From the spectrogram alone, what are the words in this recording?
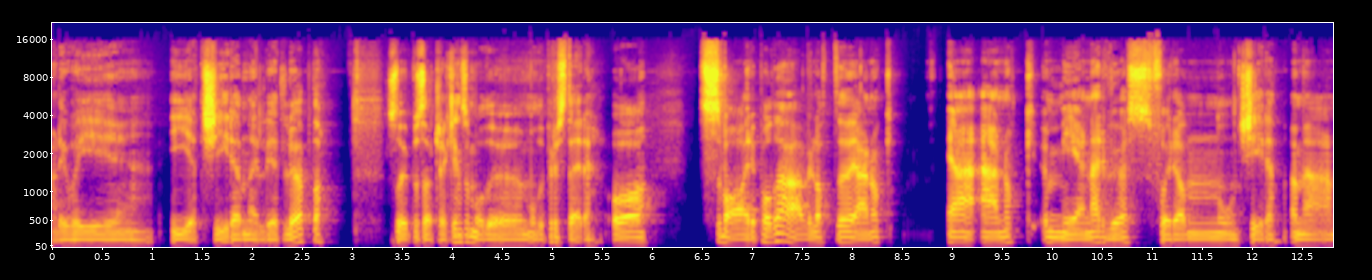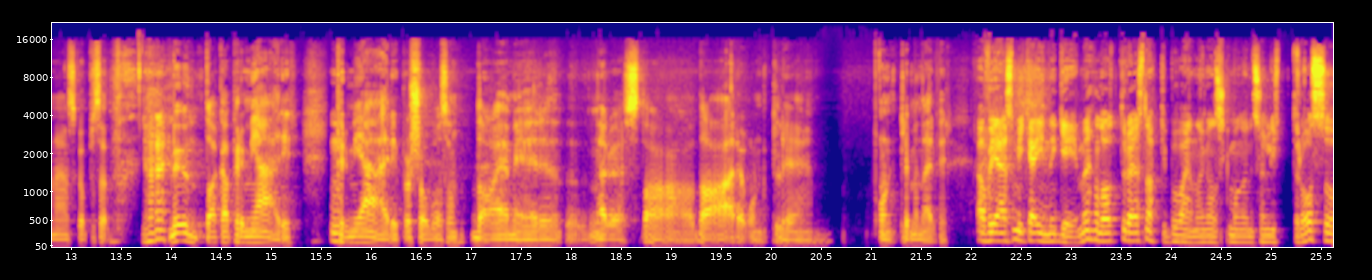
er det jo i, i et skirenn eller i et løp, da. Står du på starttrekken, så må du, må du prestere. Og svaret på det er vel at jeg er nok jeg er nok mer nervøs foran noen skirenn enn jeg er når jeg skal på scenen. Med unntak av premierer. Premierer på show og sånn. Da er jeg mer nervøs. Da, da er det ordentlig, ordentlig med nerver. Ja, for jeg som ikke er inne i gamet, og da tror jeg jeg snakker på vegne av ganske mange av de som lytter oss, så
